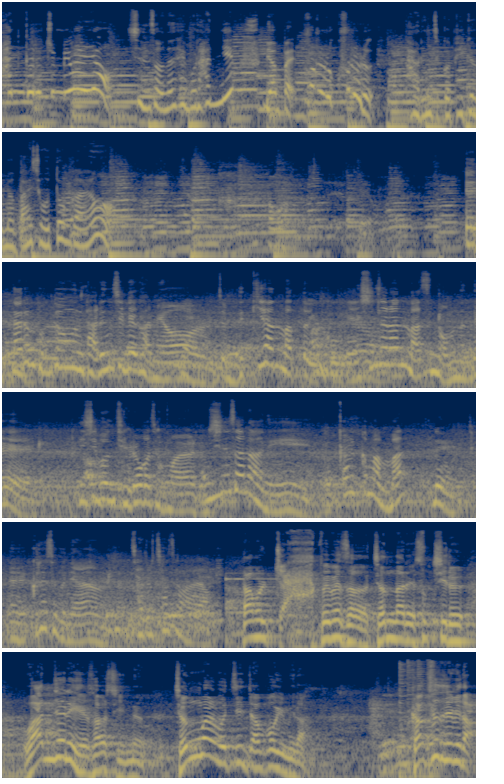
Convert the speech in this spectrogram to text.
한 그릇 준비 완료. 신선한 해물 한 입, 면발 후루룩 후루룩. 다른 집과 비교하면 맛이 어떤가요? 네, 다른 보통 다른 집에 가면 좀 느끼한 맛도 있고 신선한 맛은 없는데 이 집은 재료가 정말 좀 신선하니 깔끔한 맛? 네. 그래서 그냥 자주 찾아와요. 땀을 쫙 빼면서 전날의 숙취를 완전히 해소할 수 있는 정말 멋진 짬뽕입니다. 강추 드립니다.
